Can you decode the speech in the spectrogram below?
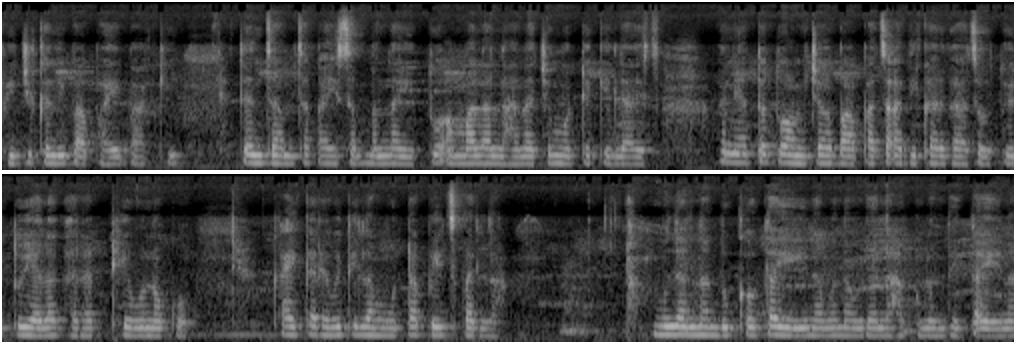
फिजिकली बाप आहे. बाकी त्यांचा आमचा काही संबंध नाही. तू आम्हाला लहानाचे मोठे केले आहेस आणि आता तो आमच्या बापाचा अधिकार गाजवतोय. तू याला घरात ठेवू नको. काय करावे? तिला मोठा पेच पडला. मुलांना दुखवता येईना व नवऱ्याला हाकलून देता येईना.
